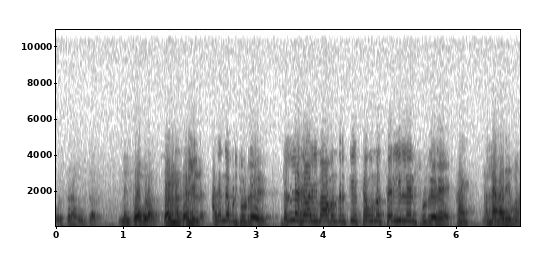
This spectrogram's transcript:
ஒருத்தரா வந்துட்டாரு. இன்னைக்கு போக கூடாது சகுனம் சரியில்லை. அது என்ன இப்படி சொல்றே? நல்ல காரியமா வந்திருக்கு சவுனம் சரியில்லைன்னு சொல்றேளே ஆ, நல்ல காரியமா?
